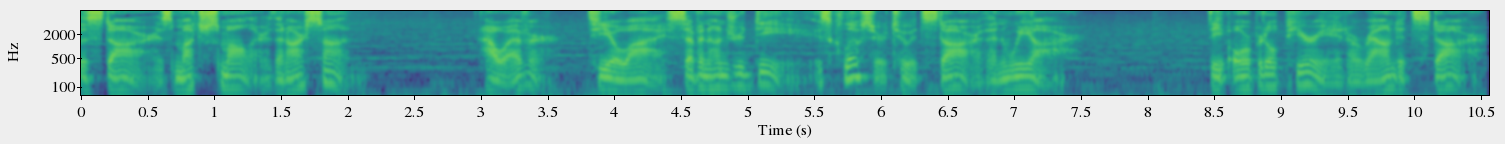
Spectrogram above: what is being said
the star is much smaller than our Sun. However, TOI 700d is closer to its star than we are. The orbital period around its star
